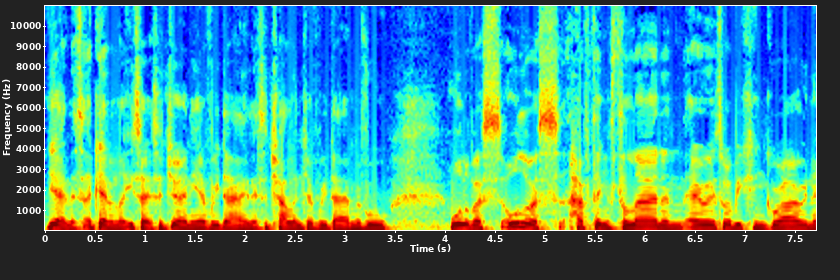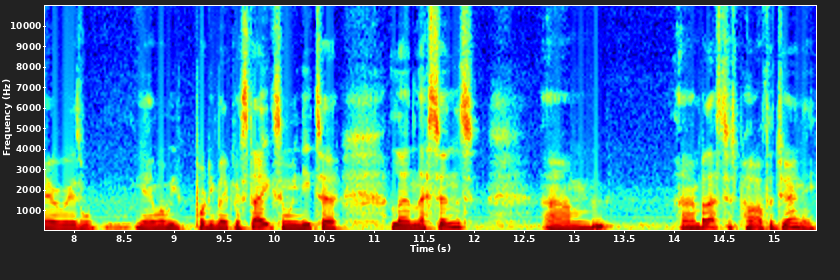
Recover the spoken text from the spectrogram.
yeah, and it's again, like you say, it's a journey every day, and it's a challenge every day, and we've all all of us all of us have things to learn and areas where we can grow and areas you know where we probably make mistakes and we need to learn lessons. Um, um, but that's just part of the journey.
